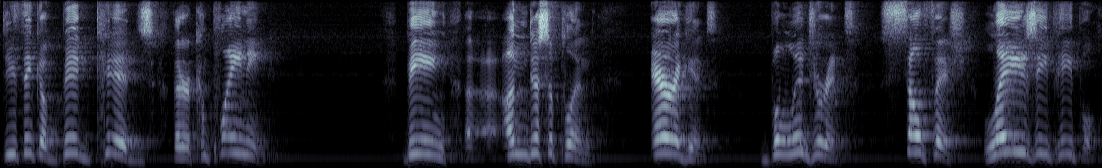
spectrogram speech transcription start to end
Do you think of big kids that are complaining, being uh, undisciplined, arrogant, belligerent, selfish, lazy people,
